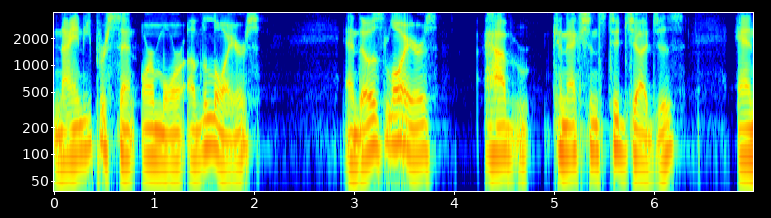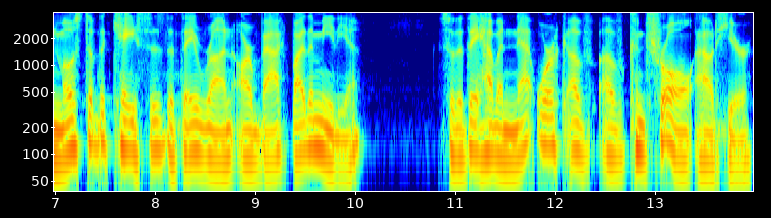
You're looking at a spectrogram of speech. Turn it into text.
90% or more of the lawyers. And those lawyers have connections to judges and most of the cases that they run are backed by the media so that they have a network of, of control out here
